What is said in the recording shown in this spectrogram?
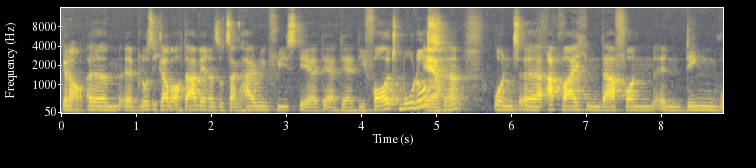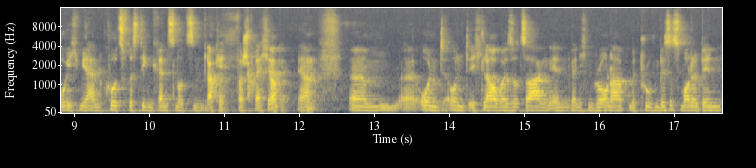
Genau. Ähm, äh, bloß ich glaube, auch da wäre sozusagen Hiring Freeze der, der, der Default-Modus. Ja. Ja? Und äh, abweichen davon in Dingen, wo ich mir einen kurzfristigen Grenznutzen okay. verspreche. Okay. Ja? Hm. Ähm, äh, und, und ich glaube sozusagen, in, wenn ich ein Grown-up mit Proven Business Model bin,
